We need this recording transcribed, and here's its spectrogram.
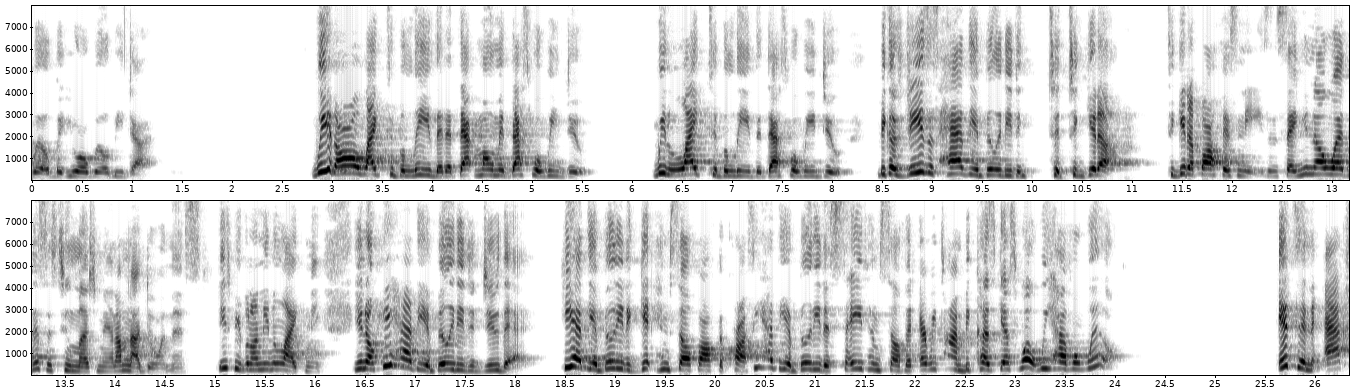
will, but your will be done. We'd all like to believe that at that moment, that's what we do. We like to believe that that's what we do because Jesus had the ability to, to, to get up, to get up off his knees and say, you know what? This is too much, man. I'm not doing this. These people don't even like me. You know, he had the ability to do that. He had the ability to get himself off the cross. He had the ability to save himself at every time because guess what? We have a will. It's an act,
